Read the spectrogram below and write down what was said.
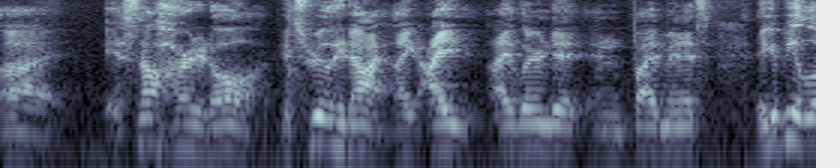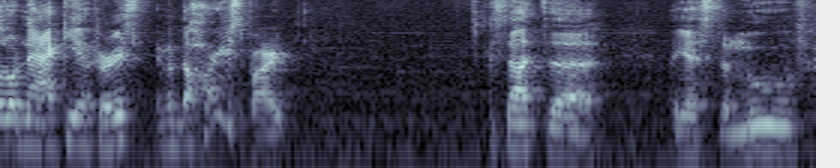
Uh, it's not hard at all. It's really not. Like I, I learned it in five minutes. It could be a little knacky at first, but the hardest part it's not the, I guess the move,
